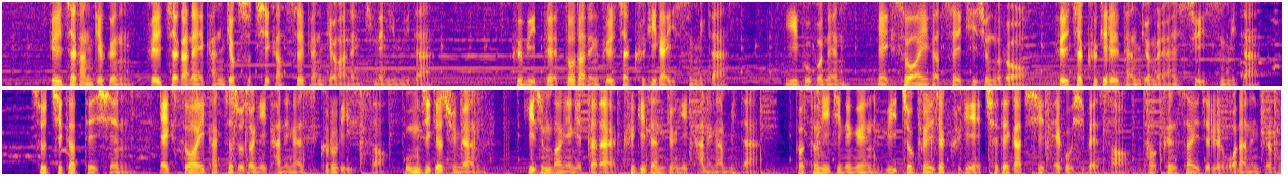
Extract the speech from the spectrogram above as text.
글자 간격은 글자 간의 간격 수치 값을 변경하는 기능입니다. 그 밑에 또 다른 글자 크기가 있습니다. 이 부분은 XY 값의 기준으로 글자 크기를 변경을 할 수 있습니다. 수치값 대신 XY 각자 조정이 가능한 스크롤이 있어 움직여주면 기준 방향에 따라 크기 변경이 가능합니다. 보통 이 기능은 위쪽 글자 크기 최대값이 150에서 더 큰 사이즈를 원하는 경우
